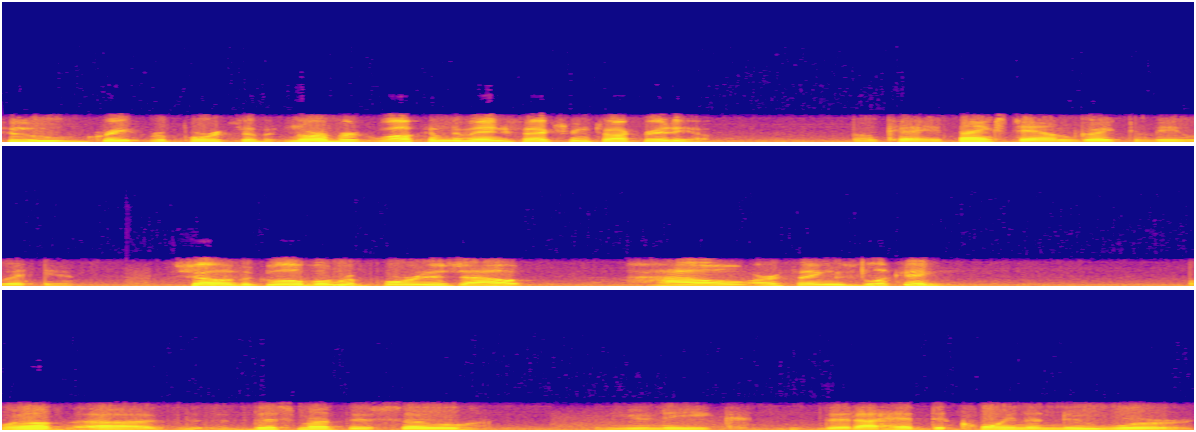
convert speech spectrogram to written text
two great reports of it. Norbert, welcome to Manufacturing Talk Radio. Okay, thanks, Tim. Great to be with you. So, the global report is out. How are things looking? Well, uh, this month is so unique that I had to coin a new word.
